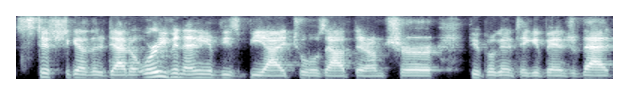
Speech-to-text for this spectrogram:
stitch together data or even any of these BI tools out there. I'm sure people are going to take advantage of that.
